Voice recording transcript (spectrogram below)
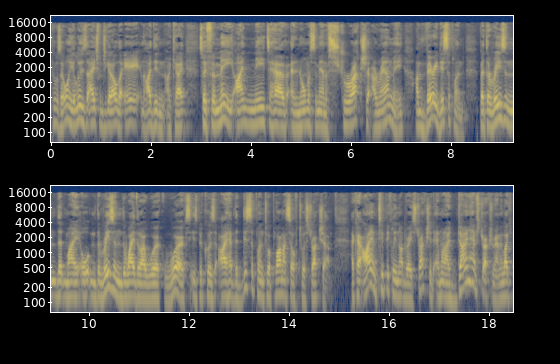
people say, "Oh, you lose the H when you get older." Eh, and I didn't. Okay, so for me, I need to have an enormous amount of structure around me. I'm very disciplined, but the reason that my, the reason the way that I work works is because I have the discipline to apply myself to a structure. Okay, I am typically not very structured, and when I don't have structure around me, like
